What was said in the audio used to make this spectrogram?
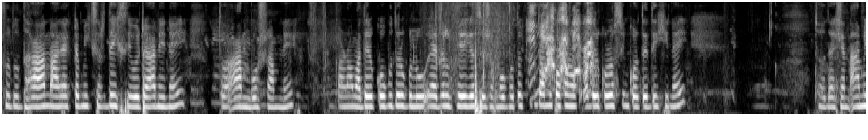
শুধু ধান আর একটা মিক্সার দেখছি, ওইটা আনি নাই, তো আনব সামনে। কারণ আমাদের কবুতরগুলো অ্যাডাল্ট হয়ে গেছে সম্ভবত, কিন্তু আমি কখনো ওদের ক্রসিং করতে দেখি নাই। তো দেখেন, আমি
